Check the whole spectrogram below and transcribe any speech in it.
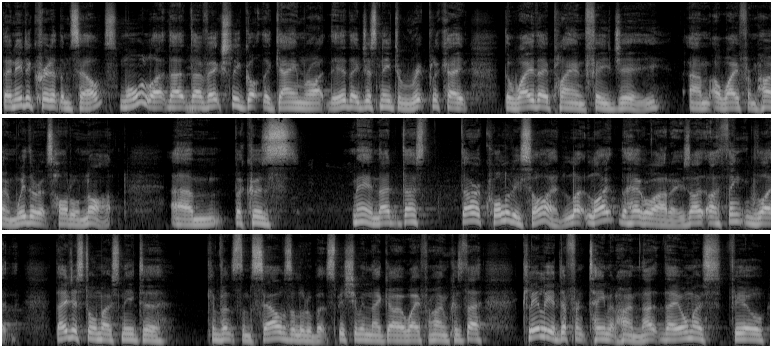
They need to credit themselves more. Like they, have actually got the game right there. They just need to replicate the way they play in Fiji um, away from home, whether it's hot or not. Um, because, man, they're, they're, a quality side, like, like the Jaguares. I, I think like they just almost need to convince themselves a little bit, especially when they go away from home, because they're clearly a different team at home. They, they, almost feel,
